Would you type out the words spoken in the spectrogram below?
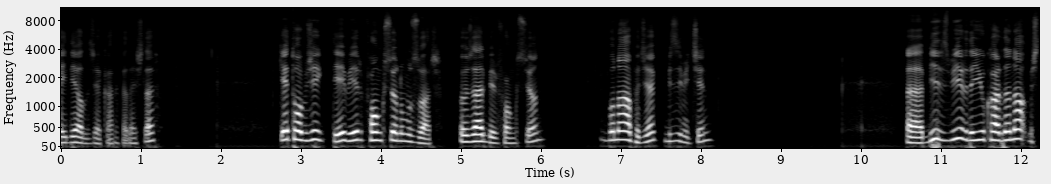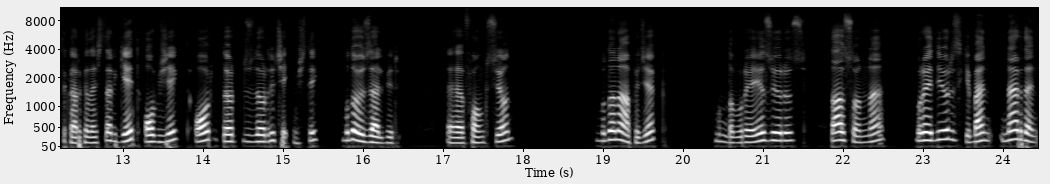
id alacak arkadaşlar. Get object diye bir fonksiyonumuz var. Özel bir fonksiyon. Bu ne yapacak? Bizim için eee, biz bir de yukarıda ne yapmıştık arkadaşlar? Get object or 404'ü çekmiştik. Bu da özel bir eee, fonksiyon. Bu da ne yapacak? Bunu da buraya yazıyoruz. Daha sonra buraya diyoruz ki ben nereden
